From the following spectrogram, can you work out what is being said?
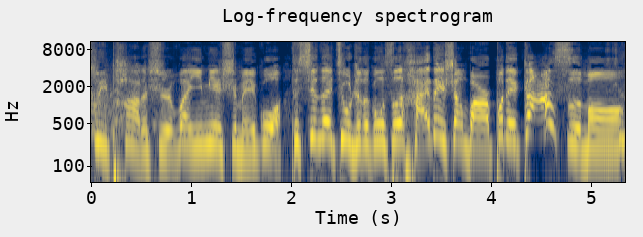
最怕的是，万一面试没过，他现在就职的公司还得上班，不得尬死吗？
